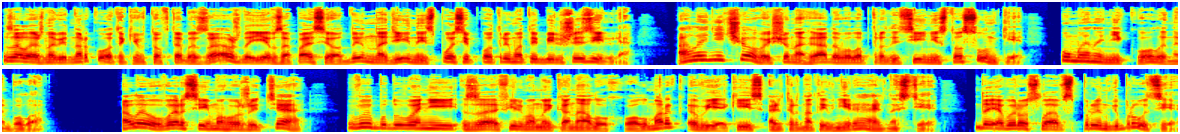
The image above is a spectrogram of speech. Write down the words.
залежно від наркотиків, то в тебе завжди є в запасі один надійний спосіб отримати більше зілля, але нічого, що нагадувало б традиційні стосунки, у мене ніколи не було. Але у версії мого життя, вибудуваній за фільмами каналу Холмарк в якійсь альтернативній реальності, де я виросла в Спрингбруці,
